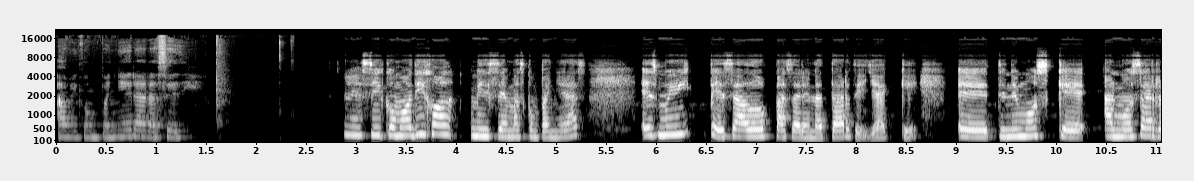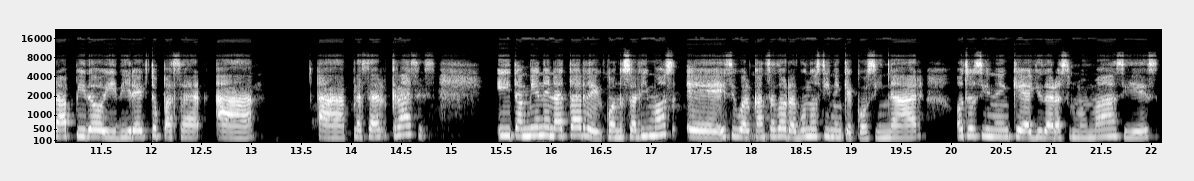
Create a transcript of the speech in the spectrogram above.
a mi compañera Araceli. Eh, sí, como dijo mis demás compañeras, es muy pesado pasar en la tarde, ya que eh, tenemos que almorzar rápido y directo pasar a a aplazar clases. Y también en la tarde, cuando salimos, eh, es igual cansador. Algunos tienen que cocinar, otros tienen que ayudar a sus mamás y es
